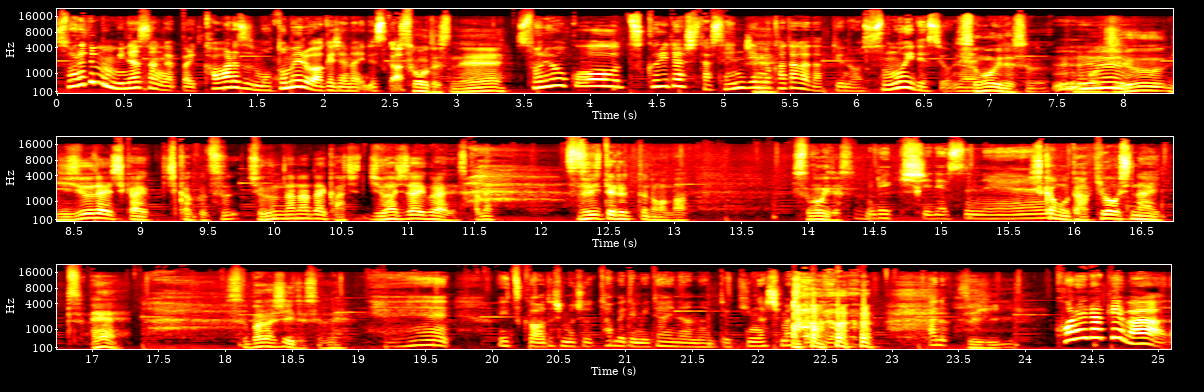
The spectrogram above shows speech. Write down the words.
それでも皆さんがやっぱり変わらず求めるわけじゃないですか。そうですね。それをこう作り出した先人の方々っていうのはすごいですよね。すごいです、もう10 20代近い近くつ17代か8 18代ぐらいですかね。続いてるっていうのがまあすごいです。歴史ですね。しかも妥協しないってね素晴らしいですよね。ねえいつか私もちょっと食べてみたいななんていう気がしましたけど。あのぜひ。これだけは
